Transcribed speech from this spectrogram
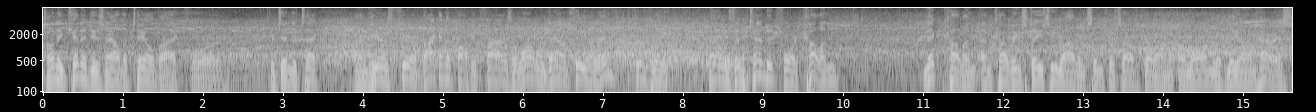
Tony Kennedy is now the tailback for Virginia Tech. And here's Furrer back in the pocket, fires a long one downfield, incomplete. That was intended for Cullen. Nick Cullen and covering Stacy Robinson for South Carolina along with Leon Harris.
